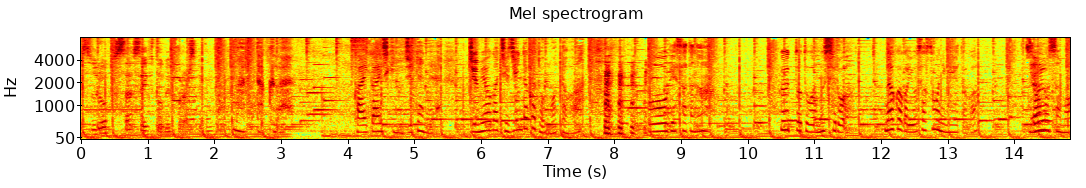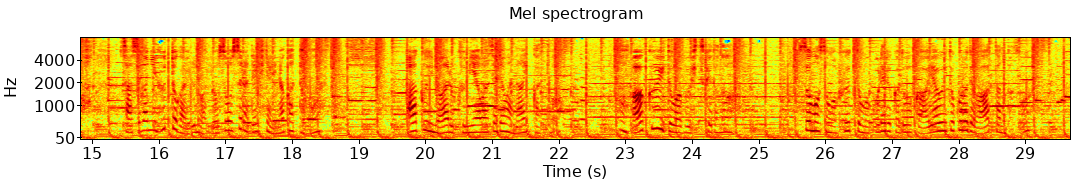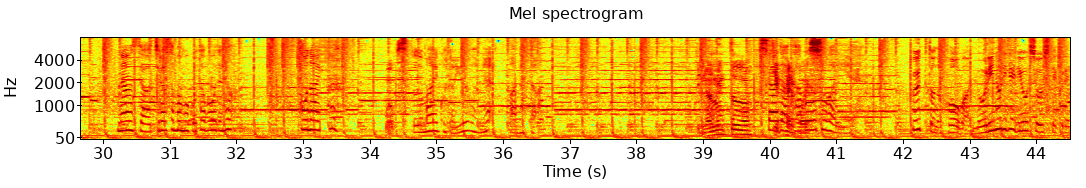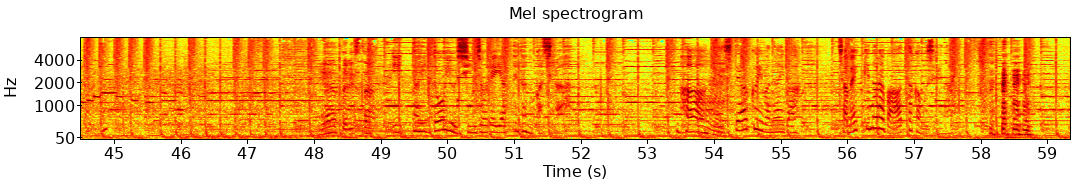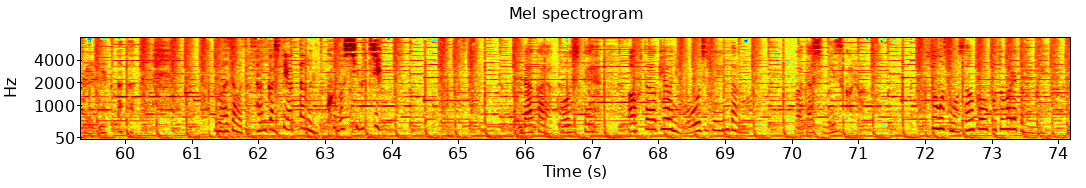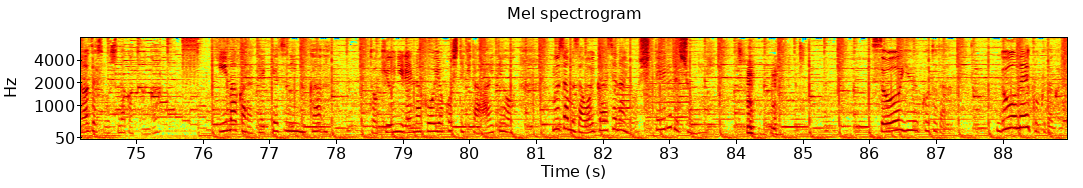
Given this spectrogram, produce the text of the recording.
This looks as if two people are speaking. まったく開会式の時点で寿命が縮んだかと思ったわ大げさだなフットとはむしろ仲が良さそうに見えたがそもそもさすがにフットがいるのは予想すらできていなかったわ悪意のある組み合わせではないかと。悪意とはぶしつけだな。そもそもフットも来れるかどうか危ういところではあったのだぞ。なんせあちら様もご多忙でな。来ない。Whoops. うまいこと言うわねあなた。た skip だ her 多忙 voice. とはいえフットの方はノリノリで了承してくれたよ Yeah, there is that. 一体どういう心情でやってたのかしら。まあ、うん。決して悪意はないが茶目っ気ならばあったかもしれない. わざわざ参加してやったのにこの仕打ち。だからこうしてアフターケアにも応じているだろう。私自ら。そもそも参加を断れたのになぜそうしなかったんだ？今から鉄血に向かうと急に連絡をよこしてきた相手をむざむざ追い返せないのを知っているでしょうに そういうことだ。同盟国だからな。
